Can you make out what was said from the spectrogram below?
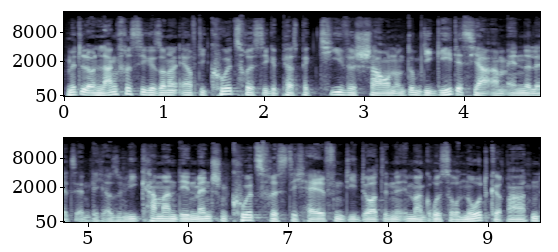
mittel- und langfristige, sondern eher auf die kurzfristige Perspektive schauen und um die geht es ja am Ende letztendlich. Also wie kann man den Menschen kurzfristig helfen, die dort in eine immer größere Not geraten?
